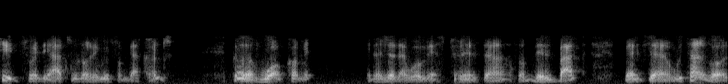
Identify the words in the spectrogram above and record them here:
kids when they had to run away from their country because of war coming. You know, just like what we experienced uh, some days back. But uh, we thank God,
